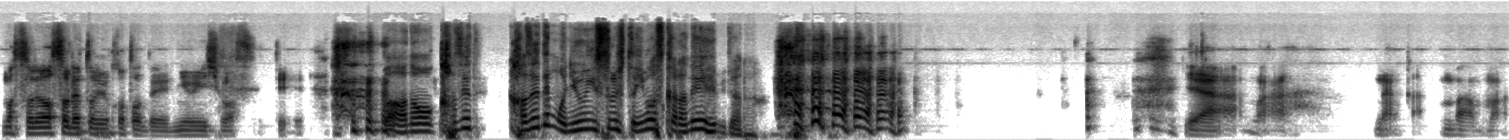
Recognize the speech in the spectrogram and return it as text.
まあ、それはそれということで入院しますって。まあ、あの、風邪、風邪でも入院する人いますからね、みたいな。いや、まあ、なんか、まあまあ、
